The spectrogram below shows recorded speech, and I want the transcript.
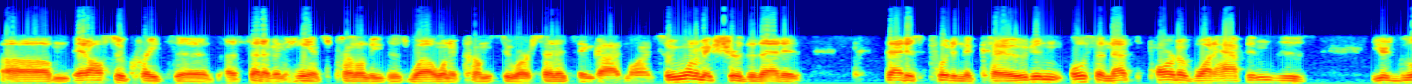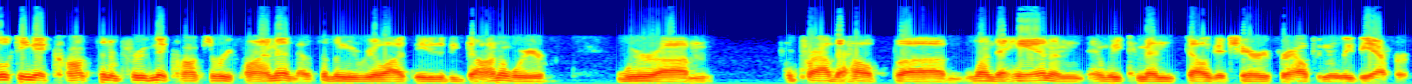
Um, it also creates a, a set of enhanced penalties as well when it comes to our sentencing guidelines. So we want to make sure that that is that is put in the code. And listen, that's part of what happens is you're looking at constant improvement, constant refinement. That's something we realized needed to be done, and we're we're um, we're proud to help uh, lend a hand, and, and we commend Delegate Cherry for helping to lead the effort.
